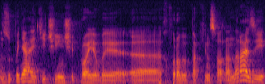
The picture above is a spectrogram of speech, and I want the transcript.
зупиняє ті чи інші прояви хвороби Паркінсона. Наразі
